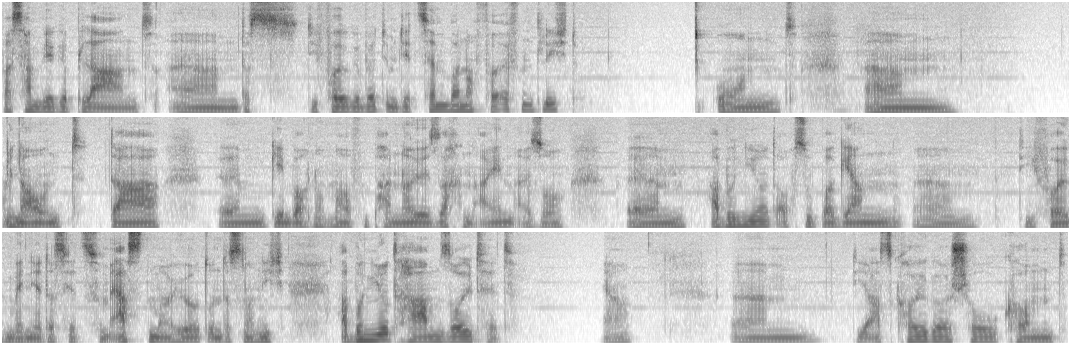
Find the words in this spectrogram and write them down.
Was haben wir geplant? Ähm, das, die Folge wird im Dezember noch veröffentlicht und ähm, genau und da ähm, gehen wir auch noch mal auf ein paar neue Sachen ein. Also ähm, abonniert auch super gern ähm, die Folgen, wenn ihr das jetzt zum ersten Mal hört und das noch nicht abonniert haben solltet. Ja. Ähm, die Ask Holger Show kommt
